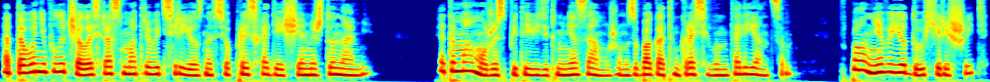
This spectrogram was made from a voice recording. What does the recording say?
Оттого не получалось рассматривать серьезно все происходящее между нами. Эта мама уже спит и видит меня замужем за богатым красивым итальянцем. Вполне в ее духе решить,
